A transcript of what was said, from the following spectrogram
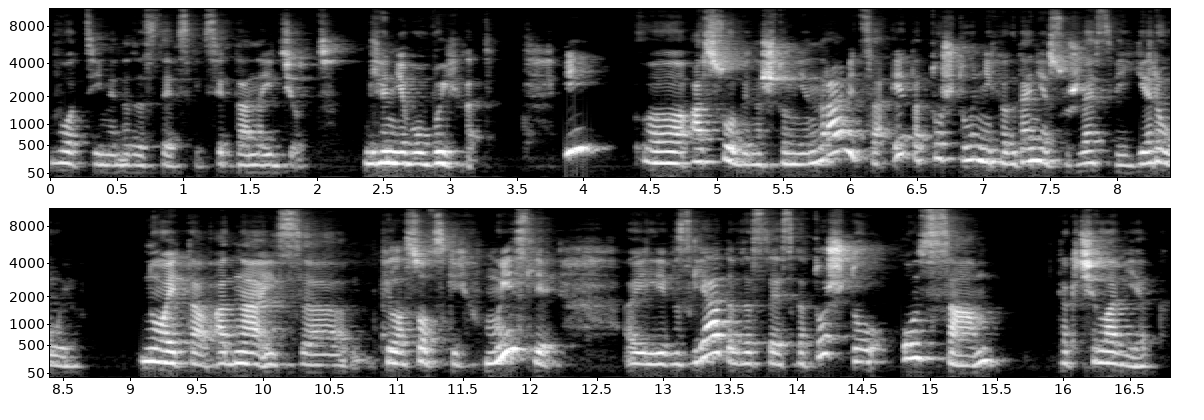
вот именно Достоевский всегда найдет для него выход. И э, особенно, что мне нравится, это то, что он никогда не осуждает своих героев. Но это одна из философских мыслей или взглядов Достоевского, то, что он сам, как человек,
